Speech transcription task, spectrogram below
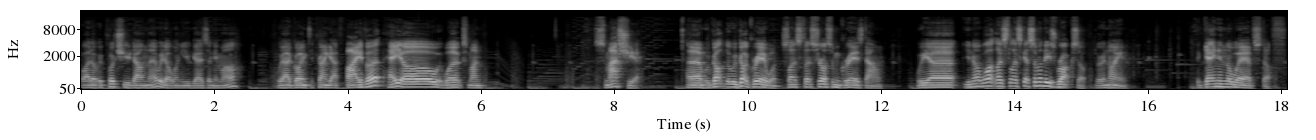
Why don't we push you down there? We don't want you guys anymore. We are going to try and get a fiver. Heyo! It works, man. Smash you. Um, we've got the, we've got grey ones. Let's let's throw some greys down. We uh, you know what? Let's let's get some of these rocks up. They're annoying. They're getting in the way of stuff.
